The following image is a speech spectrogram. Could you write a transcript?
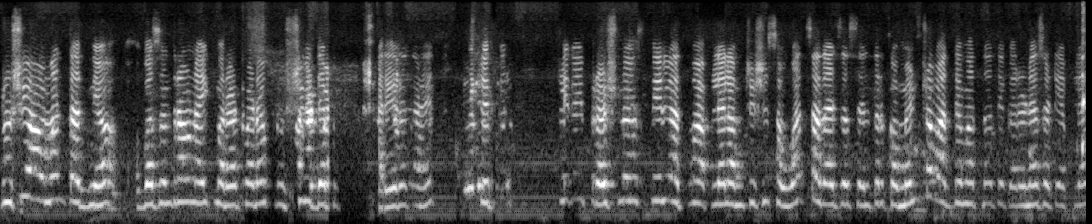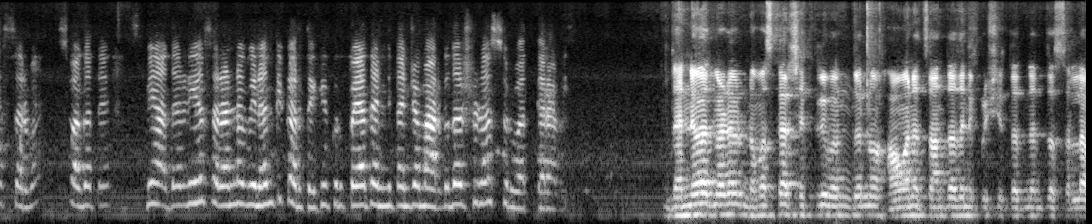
कृषी हवामान तज्ञ वसंतराव नाईक मराठवाडा कृषी विद्यापीठ कार्यरत आहेत. ते आपले काही प्रश्न असतील अथवा आपल्याला आमच्याशी संवाद साधायचा असेल तर कमेंटच्या माध्यमातून ते करण्यासाठी आपल्या सर्वांचं स्वागत आहे. मी आदरणीय सरांना विनंती करते की कृपया त्यांनी त्यांच्या मार्गदर्शनास सुरुवात करावी. धन्यवाद मॅडम. नमस्कार शेतकरी बंधूंनो. हवामानाचा अंदाज आणि कृषी तज्ञांचा सल्ला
